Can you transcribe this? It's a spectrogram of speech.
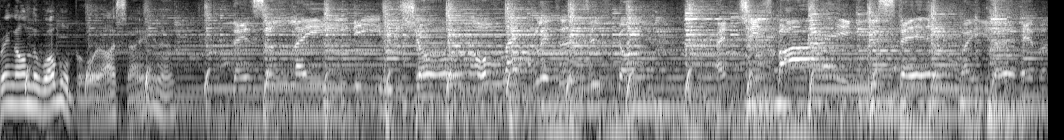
Bring on the wobble boy, I say, you know. There's a lady who's sure all that glitters is gold, and she's buying the stairway to heaven.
